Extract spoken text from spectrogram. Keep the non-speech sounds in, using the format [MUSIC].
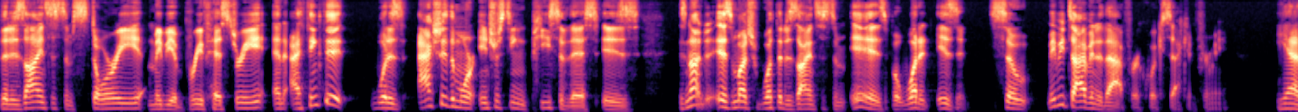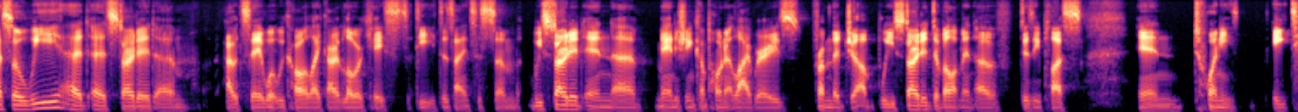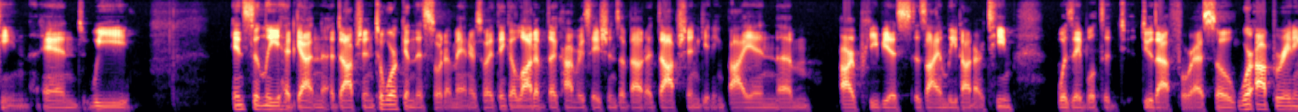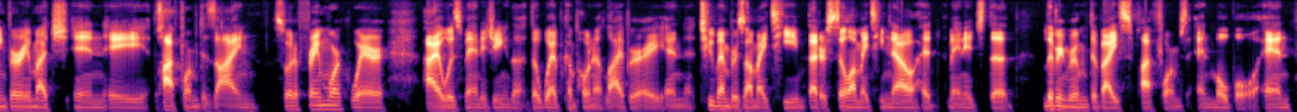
the design system story, maybe a brief history. And I think that what is actually the more interesting piece of this is is not as much what the design system is, but what it isn't. So maybe dive into that for a quick second for me. Yeah, so we had, had started, um, I would say, what we call like our lowercase d design system. We started in uh, managing component libraries from the jump. We started development of Disney Plus in 2018, and we instantly had gotten adoption to work in this sort of manner. So I think a lot of the conversations about adoption, getting buy-in, um, our previous design lead on our team was able to do that for us. So we're operating very much in a platform design sort of framework where I was managing the, the web component library and two members on my team that are still on my team now had managed the living room device platforms and mobile. And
